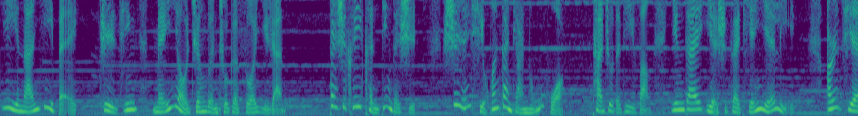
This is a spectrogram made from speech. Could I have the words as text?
一南一北，至今没有争论出个所以然。但是可以肯定的是，诗人喜欢干点农活，他住的地方应该也是在田野里，而且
